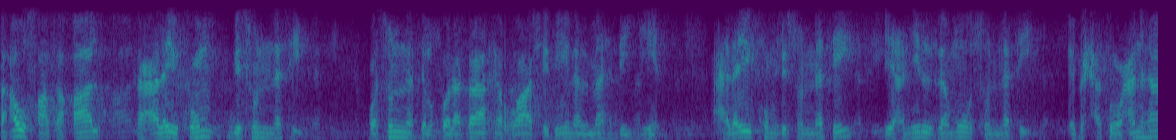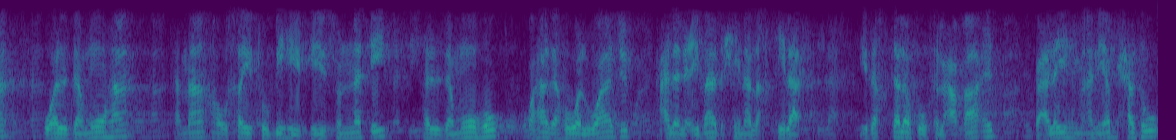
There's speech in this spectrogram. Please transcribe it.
فأوصى فقال فعليكم بسنتي وسنة الخلفاء الراشدين المهديين. عليكم بسنتي يعني الزموا سنتي ابحثوا عنها والزموها فما أوصيت به في سنتي فالزموه وهذا هو الواجب على العباد حين الاختلاف. إذا اختلفوا في العقائد فعليهم أن يبحثوا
